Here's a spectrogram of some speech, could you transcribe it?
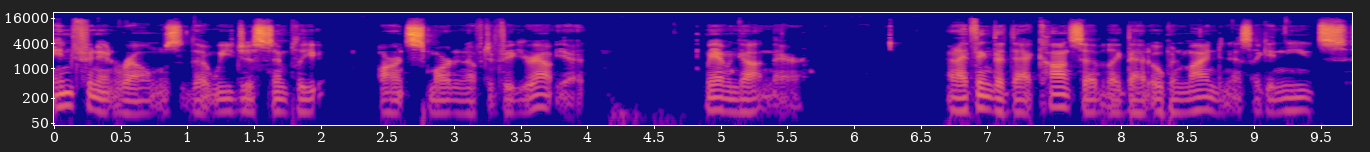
infinite realms that we just simply aren't smart enough to figure out yet. We haven't gotten there. And I think that that concept, like that open mindedness, like it needs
